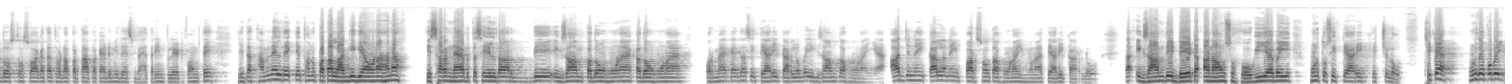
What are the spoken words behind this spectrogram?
ਦੋਸਤੋ, ਸਵਾਗਤ ਹੈ ਤੁਹਾਡਾ ਪ੍ਰਤਾਪ ਅਕੈਡਮੀ ਦੇ ਇਸ ਬਿਹਤਰੀਨ ਪਲੇਟਫਾਰਮ ਤੇ ਜਿੱਦਾਂ ਥੰਬਨੇਲ ਦੇਖ ਕੇ ਤੁਹਾਨੂੰ ਪਤਾ ਲੱਗ ਹੀ ਗਿਆ ਹੋਣਾ, ਹਨਾ, ਕਿ ਸਰ ਨੈਬ ਤਹਿਸੀਲਦਾਰ ਦੀ ਐਗਜ਼ਾਮ ਕਦੋਂ ਹੋਣਾ ਹੈ, ਕਦੋਂ ਹੋਣਾ ਹੈ, ਔਰ ਮੈਂ ਕਹਿੰਦਾ ਸੀ ਤਿਆਰੀ ਕਰ ਲਓ ਬਈ ਐਗਜ਼ਾਮ ਤਾਂ ਹੋਣਾ ਹੀ ਹੈ, ਅੱਜ ਨਹੀਂ ਕੱਲ ਨਹੀਂ, ਪਰਸੋਂ ਤਾਂ ਹੋਣਾ ਹੀ ਹੋਣਾ ਹੈ, ਤਿਆਰੀ ਕਰ ਲਓ। ਤਾਂ ਐਗਜ਼ਾਮ ਦੀ ਡੇਟ ਅਨਾਉਂਸ ਹੋ ਗਈ ਹੈ ਬਈ, ਹੁਣ ਤੁਸੀਂ ਤਿਆਰੀ ਖਿੱਚ ਲਓ, ਠੀਕ ਹੈ? ਹੁਣ ਦੇਖੋ ਬਈ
